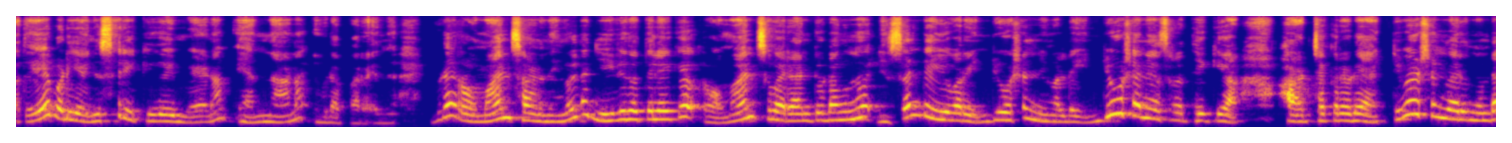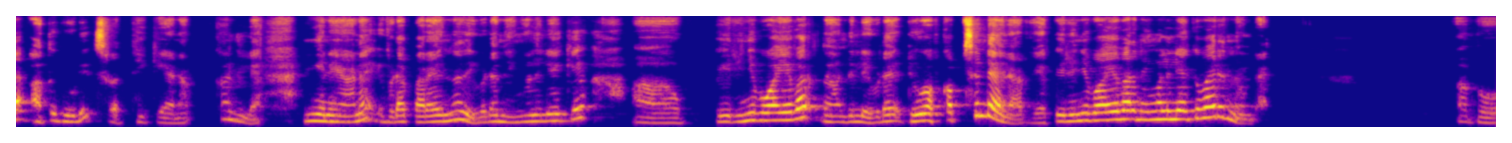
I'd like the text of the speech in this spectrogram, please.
അതേപടി അനുസരിക്കുകയും വേണം എന്നാണ് ഇവിടെ പറയുന്നത്. ഇവിടെ റൊമാൻസ് ആണ്. നിങ്ങളുടെ ജീവിതത്തിലേക്ക് റൊമാൻസ് വരാൻ തുടങ്ങുന്നു. ലിസൺ ടു യുവർ ഇൻഡ്യൂഷൻ നിങ്ങളുടെ ഇൻഡ്യൂഷനെ ശ്രദ്ധിക്കുക. ഹാർട്ട് ചക്രയുടെ ആക്ടിവേഷൻ വരുന്നുണ്ട്. അതുകൂടി ശ്രദ്ധിക്കണം. കണ്ടില്ലേ? ഇങ്ങനെയാണ് ഇവിടെ പറയുന്നത്. ഇവിടെ നിങ്ങളിലേക്ക് പിരിഞ്ഞു പോയവർ ഇവിടെ ടു ഓഫ് കപ്സിന്റെ എനർജി പിരിഞ്ഞു പോയവർ നിങ്ങളിലേക്ക് വരുന്നുണ്ട്. അപ്പോൾ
